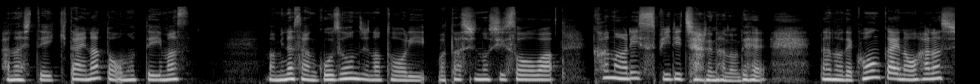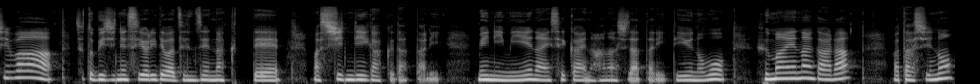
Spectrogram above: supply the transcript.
話していきたいなと思っています。まあ、皆さんご存知の通り、私の思想はかなりスピリチュアルなので、なので今回のお話はちょっとビジネス寄りでは全然なくて、まあ、心理学だったり、目に見えない世界の話だったりっていうのを踏まえながら、私の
